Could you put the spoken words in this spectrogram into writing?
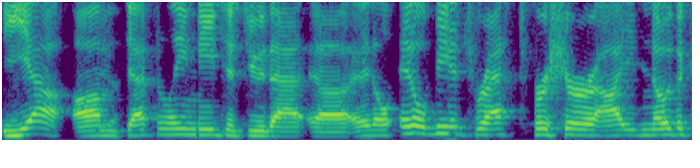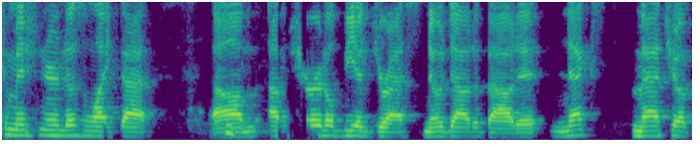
Yeah, um, yeah. definitely need to do that. Uh, it'll it'll be addressed for sure. I know the commissioner doesn't like that. Um, I'm sure it'll be addressed, no doubt about it. Next matchup,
